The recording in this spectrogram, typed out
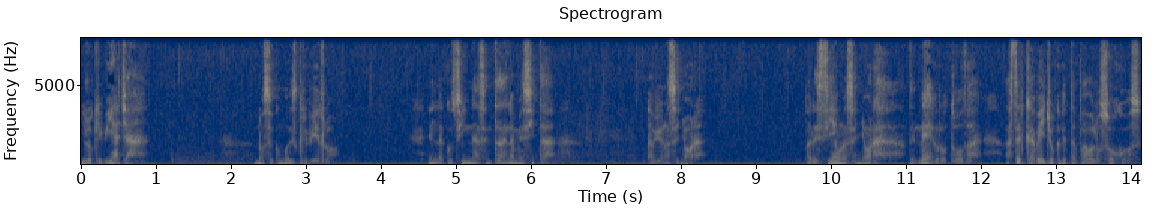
Y lo que vi allá, no sé cómo describirlo. En la cocina, sentada en la mesita, había una señora. Parecía una señora, de negro toda, hasta el cabello que le tapaba los ojos.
